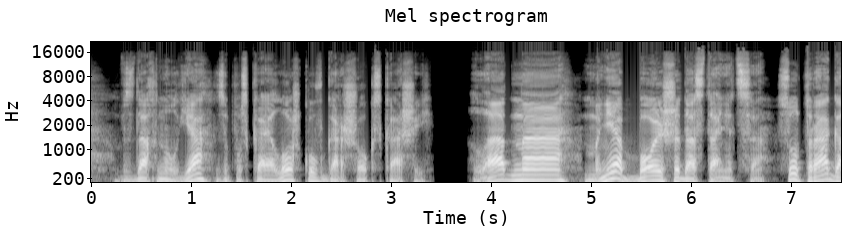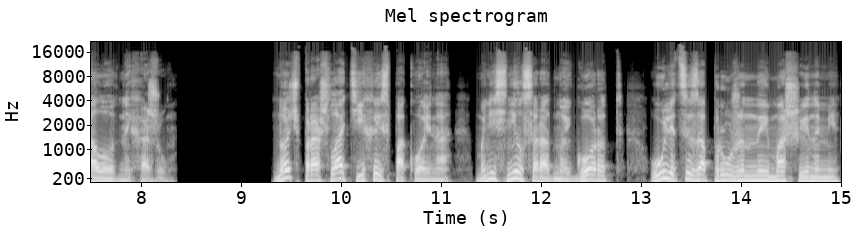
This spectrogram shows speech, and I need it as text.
— вздохнул я, запуская ложку в горшок с кашей. Ладно, мне больше достанется. С утра голодный хожу. Ночь прошла тихо и спокойно. Мне снился родной город, улицы, запруженные машинами,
